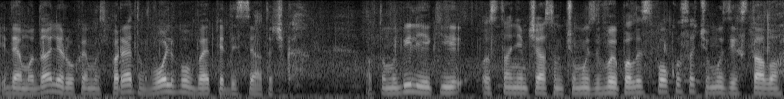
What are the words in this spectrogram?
Йдемо далі, рухаємось вперед. Volvo V50. Автомобілі, які останнім часом чомусь випали з фокуса, чомусь їх стало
